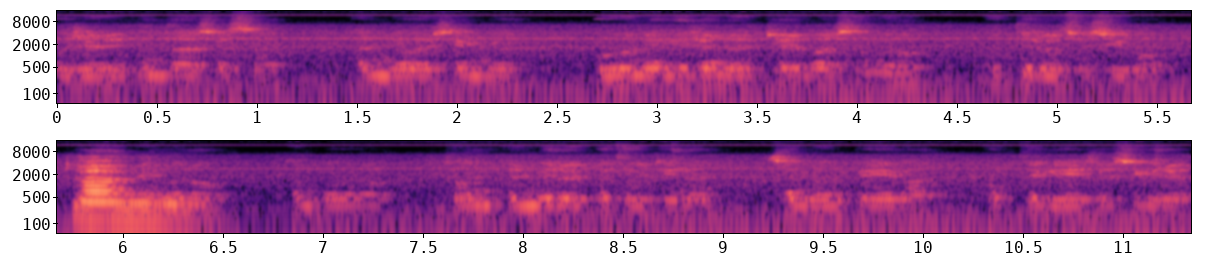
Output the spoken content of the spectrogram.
우리를 인도하셔서 생명 구원의 이르는 주의 말씀으로 붙들어 주시고 아멘. 감동으로 좋은 별미를 거두지는 성경교회가 복되게 해주시기를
